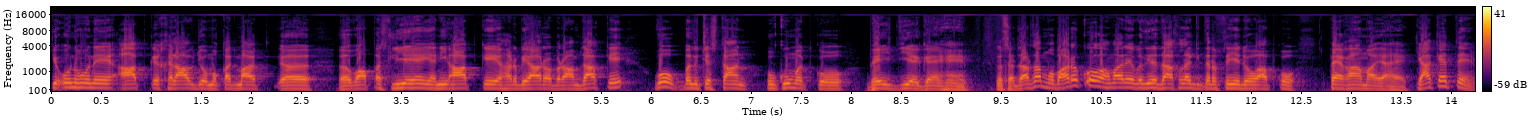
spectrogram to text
کہ انہوں نے آپ کے خلاف جو مقدمات واپس لیے ہیں یعنی آپ کے حربیار اور برامداغ کے وہ بلوچستان حکومت کو بھیج دیے گئے ہیں۔ تو سردار صاحب، مبارک ہو ہمارے وزیر داخلہ کی طرف سے یہ جو آپ کو پیغام آیا ہے۔ کیا کہتے ہیں؟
